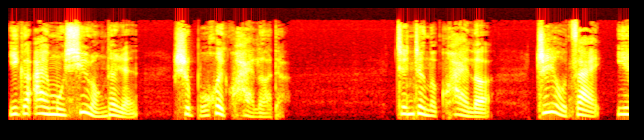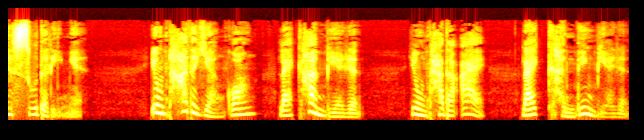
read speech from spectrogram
一个爱慕虚荣的人，是不会快乐的。真正的快乐，只有在耶稣的里面，用他的眼光来看别人，用他的爱来肯定别人，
